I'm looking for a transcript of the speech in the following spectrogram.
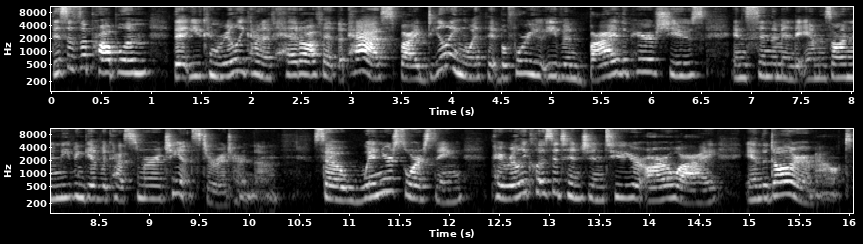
This is a problem that you can really kind of head off at the pass by dealing with it before you even buy the pair of shoes and send them into Amazon and even give the customer a chance to return them. So when you're sourcing, pay really close attention to your ROI and the dollar amount.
